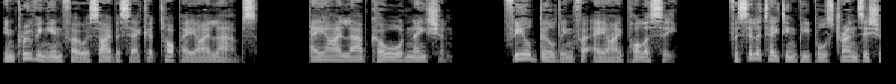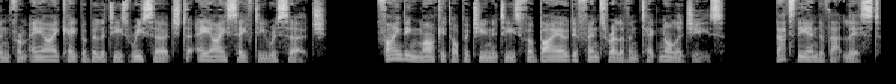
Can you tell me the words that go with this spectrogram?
Improving info a cybersec at top AI labs. AI lab coordination. Field building for AI policy. Facilitating people's transition from AI capabilities research to AI safety research. Finding market opportunities for biodefense relevant technologies. That's the end of that list.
